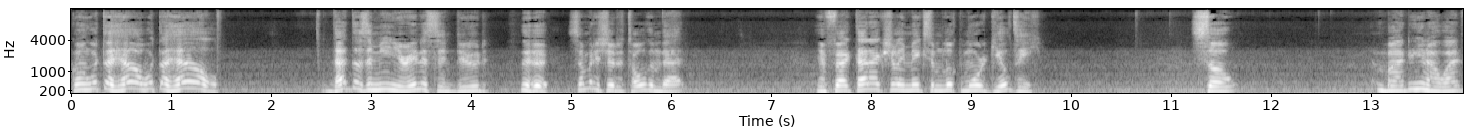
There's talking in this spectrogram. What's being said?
going, "What the hell? What the hell?" That doesn't mean you're innocent, dude. Somebody should have told him that. In fact, that actually makes him look more guilty. So, but you know what?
